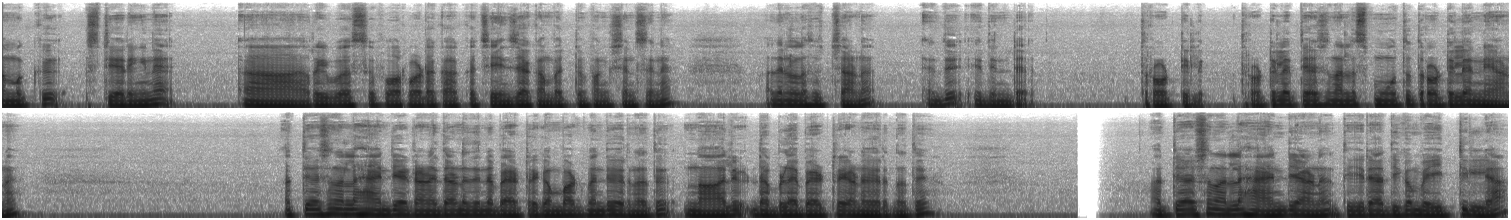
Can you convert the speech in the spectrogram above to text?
നമുക്ക് സ്റ്റിയറിങ്ങിനെ റിവേഴ്സ് ഫോർവേഡൊക്കെ ആക്കുക ചേഞ്ച് ആക്കാൻ പറ്റും ഫങ്ഷൻസിനെ അതിനുള്ള സ്വിച്ചാണ് ഇത് ഇതിന്റെ ത്രോട്ടിൽ. ത്രോട്ടിൽ അത്യാവശ്യം നല്ല സ്മൂത്ത് ത്രോട്ടിൽ തന്നെയാണ്. അത്യാവശ്യം നല്ല ഹാൻഡി ആയിട്ടാണ്. ഇതാണ് ഇതിന്റെ ബാറ്ററി കമ്പാർട്ട്മെന്റ് വരുന്നത്. നാല് ഡബിൾ എ ബാറ്ററിയാണ് വരുന്നത്. അത്യാവശ്യം നല്ല ഹാൻഡിയാണ് തീരെ അധികം വെയിറ്റ് ഇല്ല.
